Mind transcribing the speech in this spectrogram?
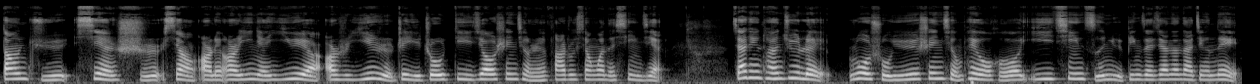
当局限时向二零二一年一月二十一日这一周递交申请人发出相关的信件。家庭团聚类若属于申请配偶和一亲子女，并在加拿大境内，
